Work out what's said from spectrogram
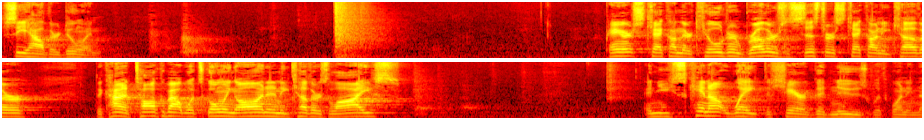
to see how they're doing. Parents check on their children, brothers and sisters check on each other. They kind of talk about what's going on in each other's lives. And you cannot wait to share good news with one,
